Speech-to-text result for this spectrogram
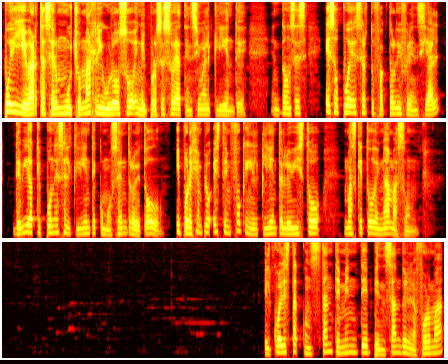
puede llevarte a ser mucho más riguroso en el proceso de atención al cliente. Entonces, eso puede ser tu factor diferencial debido a que pones al cliente como centro de todo. Y por ejemplo, este enfoque en el cliente lo he visto más que todo en Amazon. el cual está constantemente pensando en la forma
